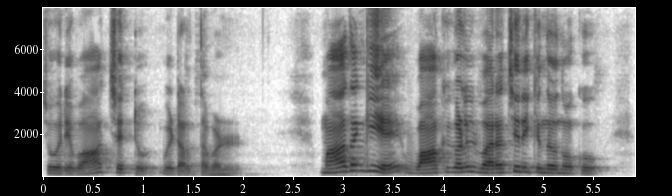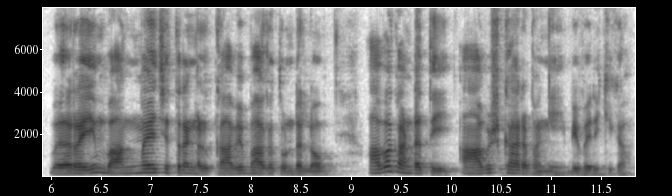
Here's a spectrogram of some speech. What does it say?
ചോരിവാച്ചറ്റു വിടർത്തവൾ. മാതങ്കിയെ വാക്കുകളിൽ വരച്ചിരിക്കുന്നത് നോക്കൂ. വേറെയും വാങ്മയ ചിത്രങ്ങൾ കാവ്യഭാഗത്തുണ്ടല്ലോ. അവ കണ്ടെത്തി ആവിഷ്കാര ഭംഗി വിവരിക്കുക.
